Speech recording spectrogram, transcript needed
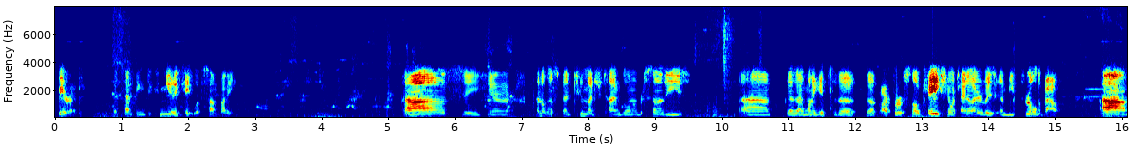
spirit attempting to communicate with somebody. Uh, let's see here. I don't want to spend too much time going over some of these because uh, I want to get to the, the, our first location, which I know everybody's going to be thrilled about. Um,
